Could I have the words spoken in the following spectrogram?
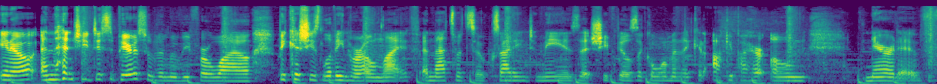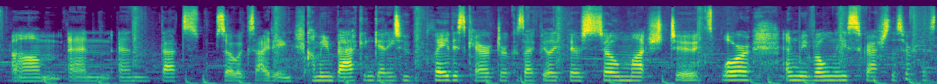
You know, and then she disappears from the movie for a while because she's living her own life. And that's what's so exciting to me is that she feels like a woman that can occupy her own narrative um, and and that's so exciting coming back and getting to play this character because I feel like there's so much to explore and we've only scratched the surface.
